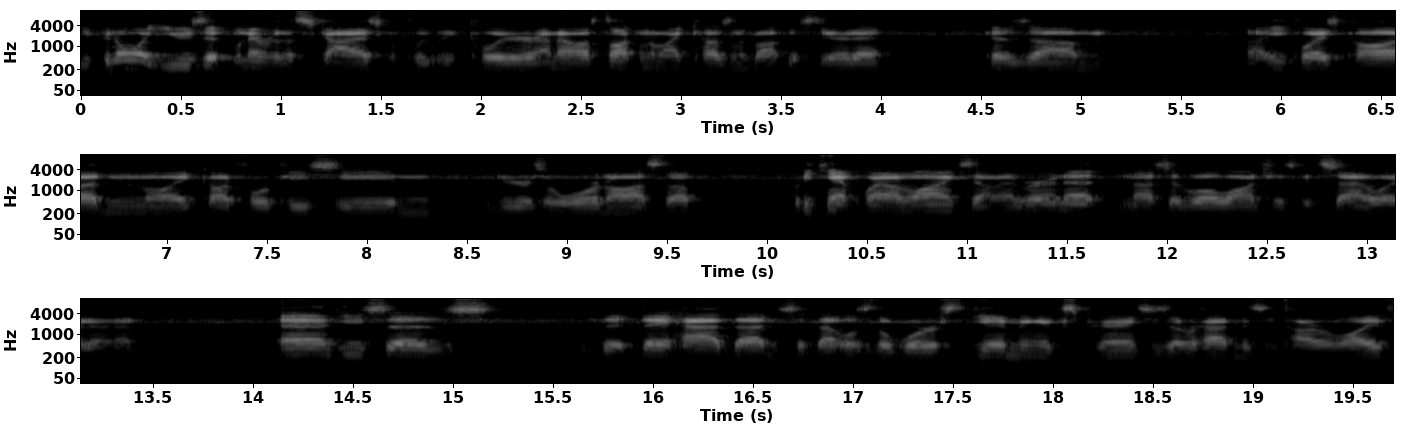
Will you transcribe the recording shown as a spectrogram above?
you can only use it whenever the sky is completely clear. I know I was talking to my cousin about this the other day because um, uh, he plays COD and like COD 4 PC and Gears of War and all that stuff, but he can't play online because I don't have internet. And I said, well, why don't you just get satellite internet? And he says that they had that and said that was the worst gaming experience he's ever had in his entire life.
